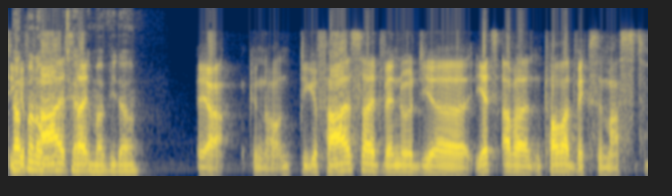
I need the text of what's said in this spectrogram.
Die Hat Gefahr ist halt immer wieder. Ja, genau. Und die Gefahr ist halt, wenn du dir jetzt aber einen Torwartwechsel machst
